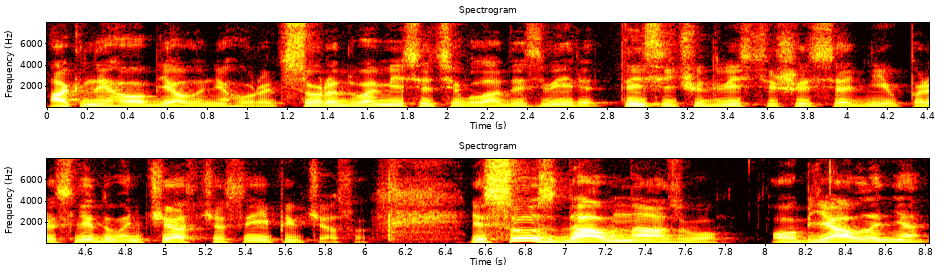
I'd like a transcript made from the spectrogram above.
А книга об'явлення говорить 42 місяці влади звіря, 1260 днів переслідувань, час, часи і півчасу. Ісус дав назву об'явлення,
